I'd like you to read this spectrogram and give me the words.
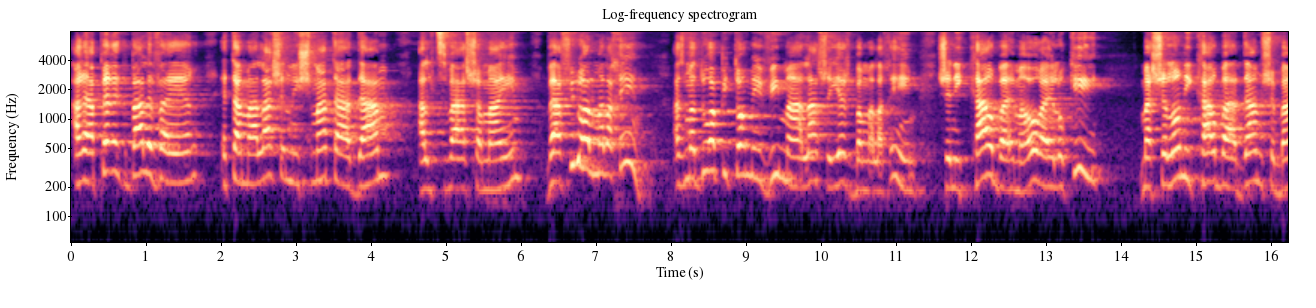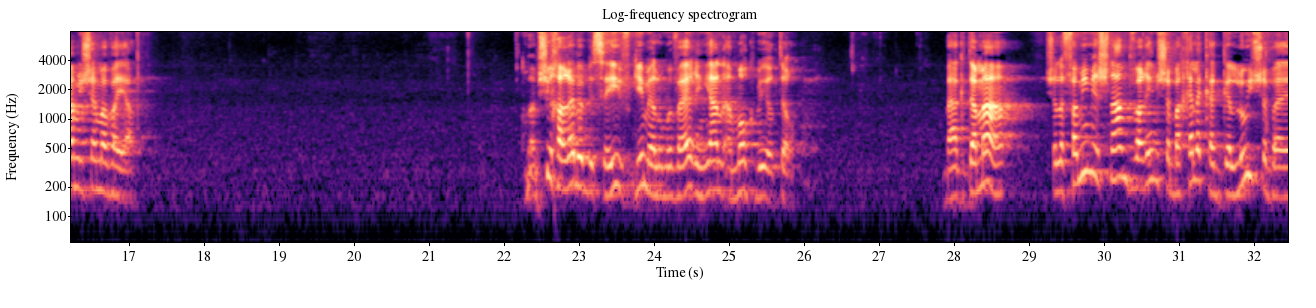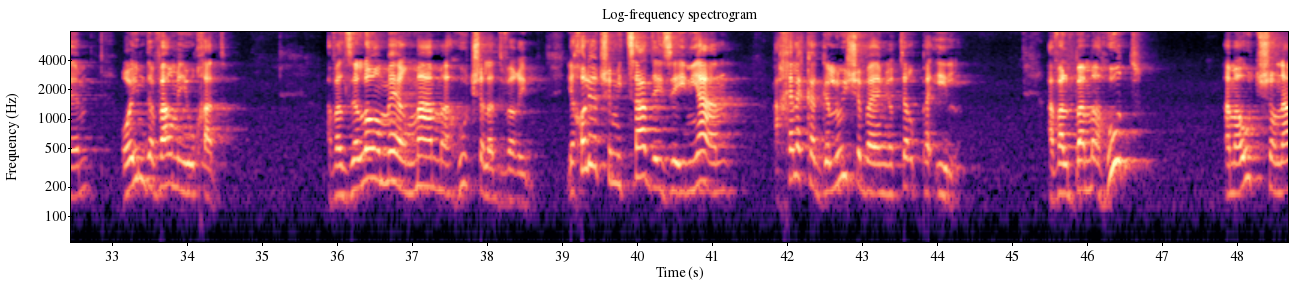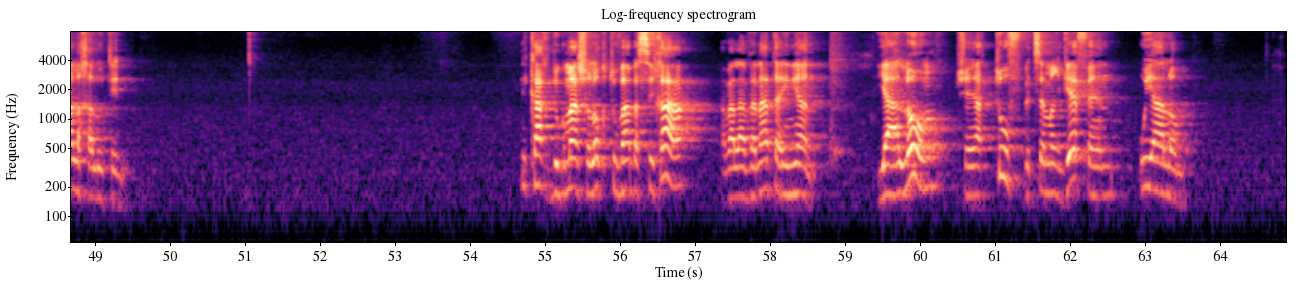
הרי הפרק בא לבאר את המעלה של נשמת האדם על צבא השמיים ואפילו על מלאכים. אז מדוע פתאום הביא מעלה שיש במלאכים שניכר בהם האור האלוקי מה שלא ניכר באדם שבא משם הוויה? ממשיך הרבה בסעיף ג' ומבאר עניין עמוק ביותר. בהקדמה שלפעמים ישנם דברים שבחלק הגלוי שבהם רואים דבר מיוחד. אבל זה לא אומר מה המהות של הדברים. יכול להיות שמצד איזה עניין החלק הגלוי שבהם יותר פעיל. אבל במהות המהות שונה לחלוטין. ניקח דוגמה שלא כתובה בשיחה, אבל להבנת העניין. יהלום שעטוף בצמר גפן הוא יהלום.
